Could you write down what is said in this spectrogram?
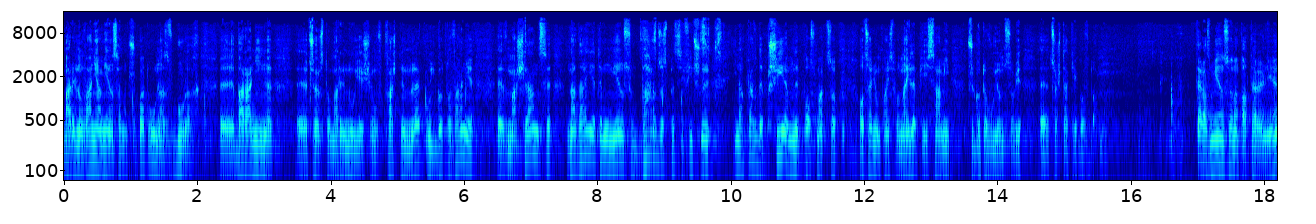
marynowania mięsa, na przykład u nas w górach. E, Baraninę e, często marynuje się w kwaśnym mleku i gotowanie w maślance nadaje temu mięsu bardzo specyficzny i naprawdę przyjemny posmak, co ocenią Państwo najlepiej sami, przygotowując sobie coś takiego w domu. Teraz mięso na patelnię.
